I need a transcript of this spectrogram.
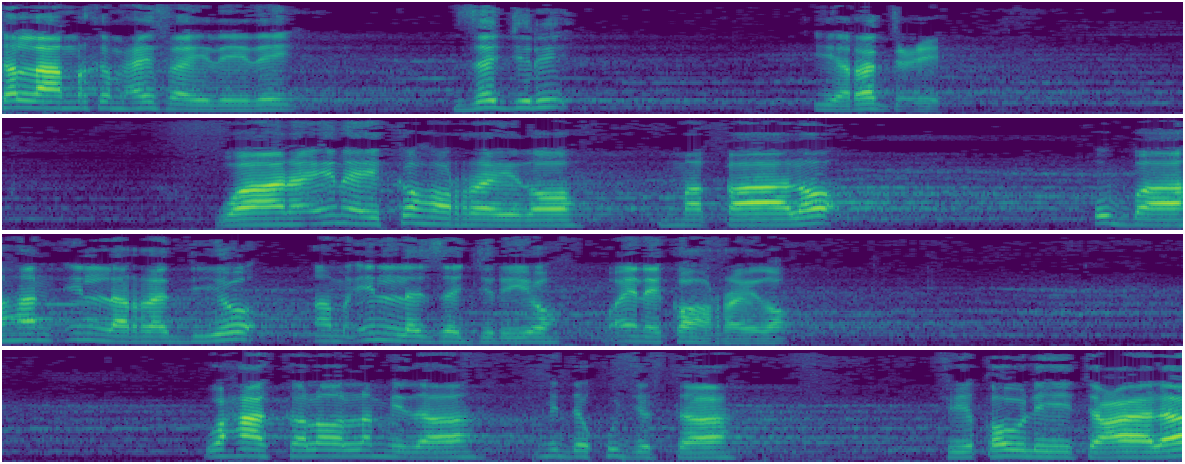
Kalaa marka maxay faa'iideyday zajri iyo radci. Waana inay ka horaydo maqaalo u baahan in la radiyo ama in la zajriyo. Waa inay ka horaydo waxaa kaloo la mid ah midda ku jirta fii qowlihi tacaalى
